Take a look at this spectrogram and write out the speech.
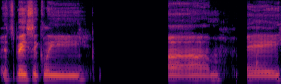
it's basically um, a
